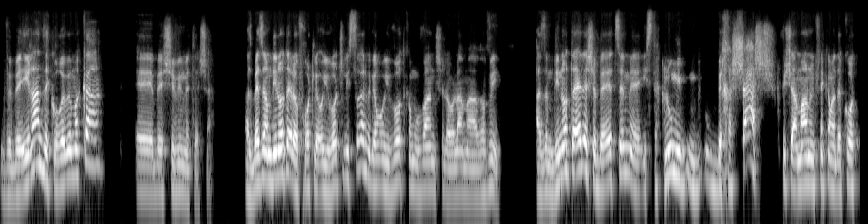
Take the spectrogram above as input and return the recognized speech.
ובאיראן זה קורה במכה אה, ב-79. אז בעצם המדינות האלה הופכות לאויבות של ישראל וגם אויבות כמובן של העולם הערבי. אז המדינות האלה שבעצם אה, הסתכלו בחשש, כפי שאמרנו לפני כמה דקות,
